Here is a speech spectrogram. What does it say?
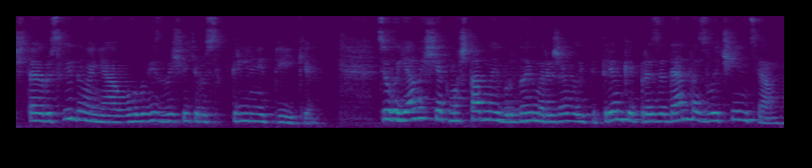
Читаю розслідування, а в голові звучить розстрільні трійки. Цього явища як масштабної брудної мережевої підтримки президента злочинця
